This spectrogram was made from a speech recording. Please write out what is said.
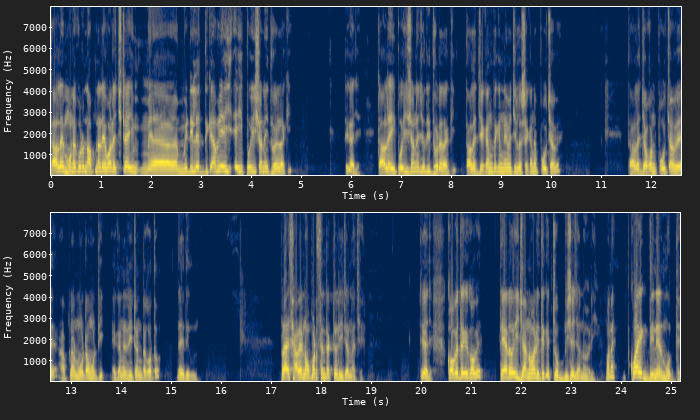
তাহলে মনে করুন আপনার এভারেজটা এই মিডিলের দিকে, আমি এই এই পজিশনেই ধরে রাখি, ঠিক আছে? তাহলে এই পজিশনে যদি ধরে রাখি, তাহলে যেখান থেকে নেমেছিল সেখানে পৌঁছাবে। তাহলে যখন পৌঁছাবে, আপনার মোটামুটি এখানে রিটার্নটা কত? এই দেখুন, প্রায় সাড়ে ন পার্সেন্ট একটা রিটার্ন আছে, ঠিক আছে? কবে থেকে কবে? তেরোই জানুয়ারি থেকে চব্বিশে জানুয়ারি মানে কয়েক দিনের মধ্যে।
